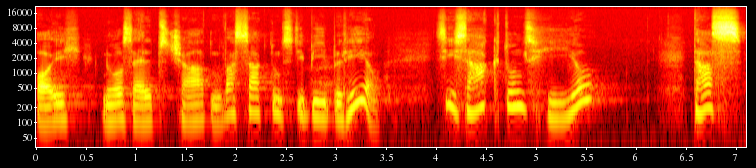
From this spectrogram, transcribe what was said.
euch nur selbst schaden. Was sagt uns die Bibel hier? Sie sagt uns hier, dass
